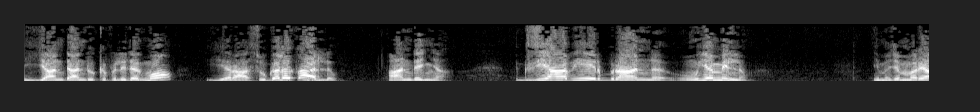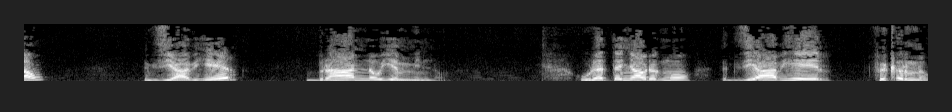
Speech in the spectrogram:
እያንዳንዱ ክፍል ደግሞ የራሱ ገለጻ አለው አንደኛ እግዚአብሔር ብርሃን ነው የሚል ነው። የመጀመሪያው እግዚአብሔር ብርሃን ነው የሚል ነው። ሁለተኛው ደግሞ እግዚአብሔር ፍቅር ነው።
